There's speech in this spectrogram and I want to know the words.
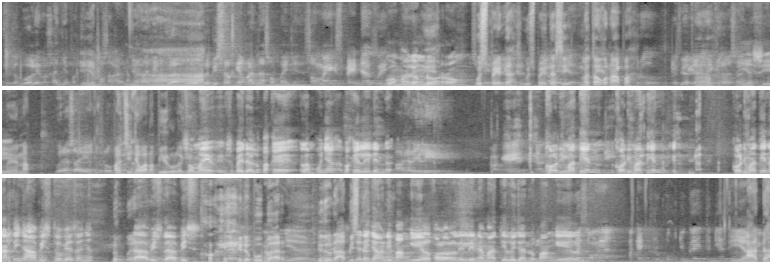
Enggak boleh makanya pakai Iya, makanya. Pertanyaan gua lu lebih serak yang mana somainya? Somai sepeda gue. Gua mah yang dorong. Gue sepeda, gue sepeda sih. Nggak tahu kenapa. Bro, Lebih otentik rasanya. Iya sih. Lebih enak. Gua rasa yang gerobak. Pancinya warna biru lagi. Somai sepeda lu pakai lampunya pakai lilin nggak? Pakai lilin. pakai Kalau dimatiin, kalau dimatiin, kalau dimatiin artinya habis tuh biasanya. Udah habis, udah habis. udah bubar. Iya, udah. Itu udah habis. Jadi jangan dipanggil kalau lilinnya mati lu jangan lu panggil. Somai Iya. Ada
